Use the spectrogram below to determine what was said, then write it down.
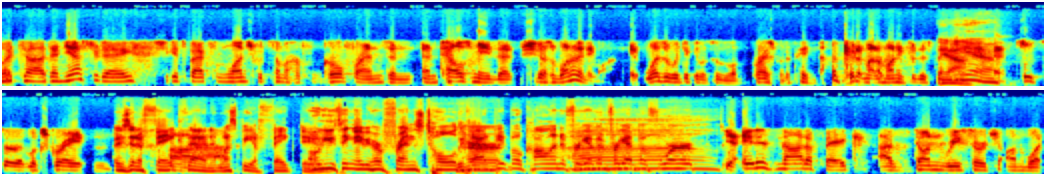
But uh, then yesterday, she gets back from lunch with some of her girlfriends and and tells me that she doesn't want it anymore. It was a ridiculously low price, but I paid a good amount of money for this thing. Yeah. Yeah. It suits her. It looks great. And Is it a fake then? It Uh, must be a fake, dude. Oh, you think maybe her friends told her? We've had people calling to forgive and forget before. Oh. yeah, it is not a fake. I've done research on what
